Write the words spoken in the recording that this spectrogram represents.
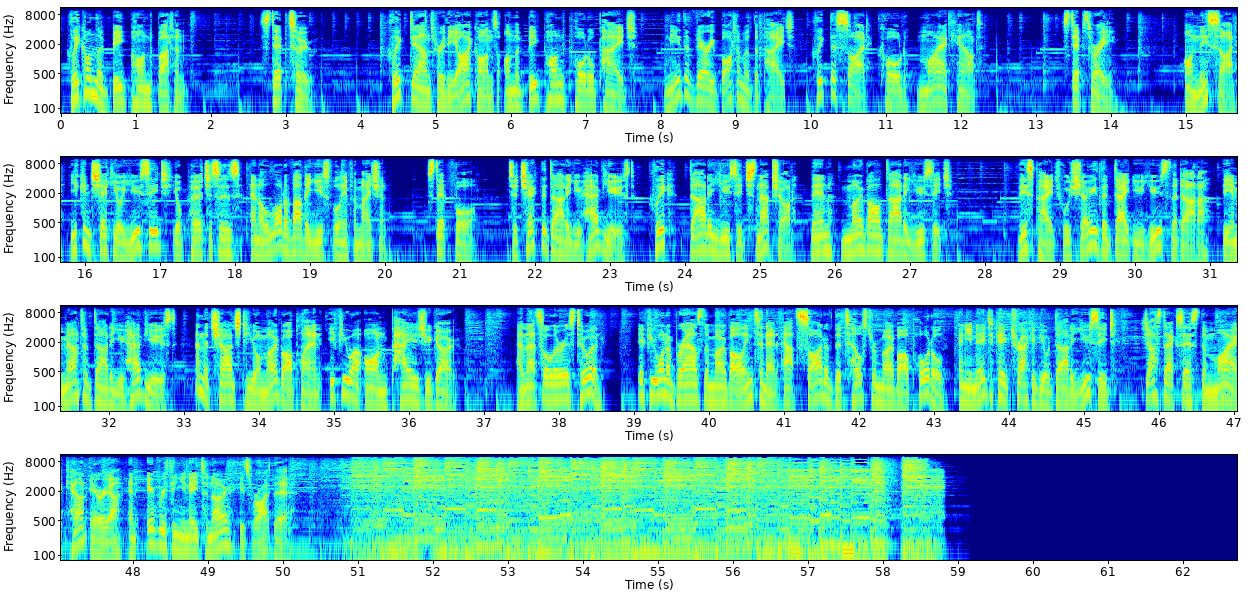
Click on the Big Pond button. Step 2. Click down through the icons on the Big Pond portal page. Near the very bottom of the page, click the site called My Account. Step 3. On this site, you can check your usage, your purchases, and a lot of other useful information. Step 4. To check the data you have used, click Data Usage Snapshot, then Mobile Data Usage. This page will show you the date you used the data, the amount of data you have used, and the charge to your mobile plan if you are on pay as you go. And that's all there is to it. If you want to browse the mobile internet outside of the Telstra mobile portal and you need to keep track of your data usage, just access the My Account area and everything you need to know is right there.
